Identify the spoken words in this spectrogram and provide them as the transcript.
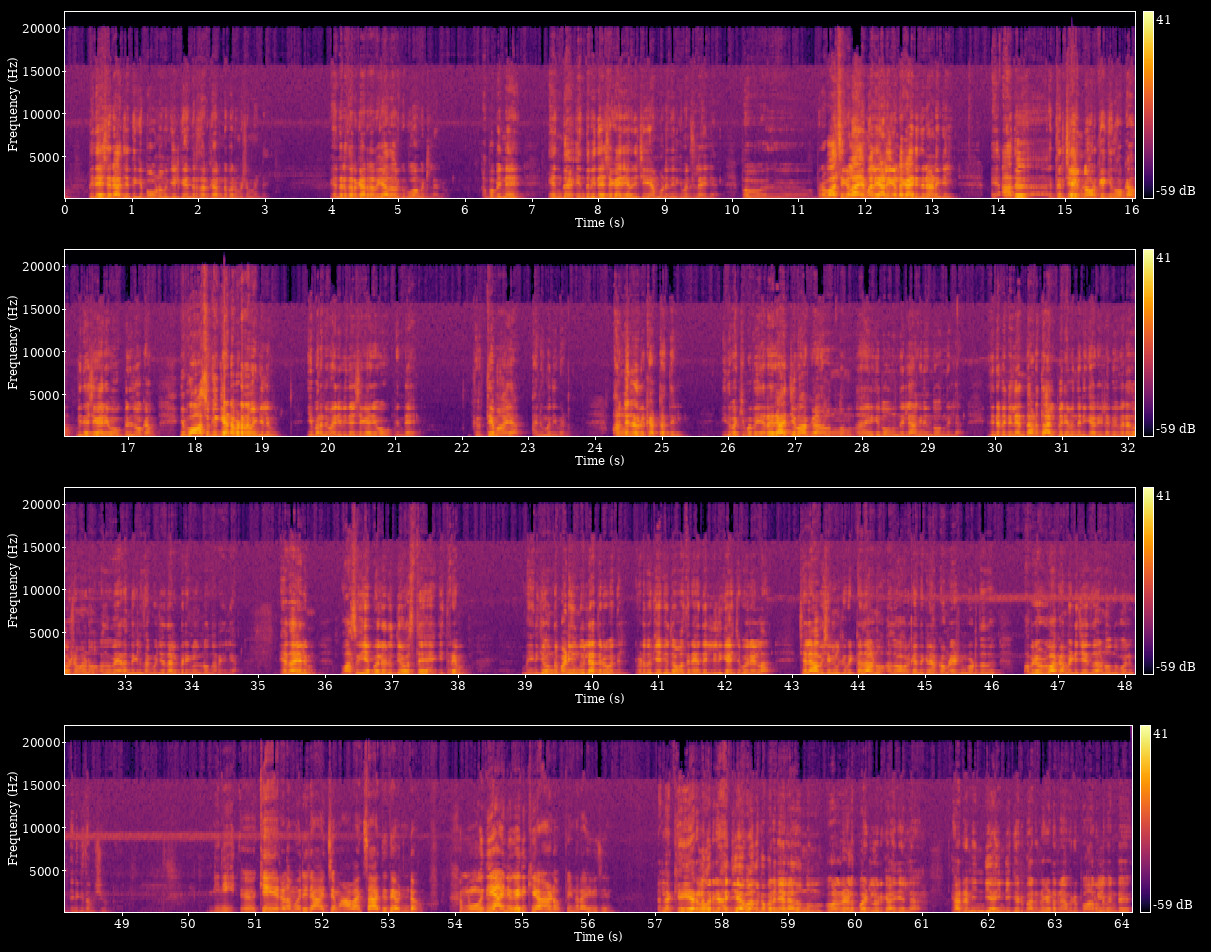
വിദേശ രാജ്യത്തേക്ക് പോകണമെങ്കിൽ കേന്ദ്ര സർക്കാരിന്റെ പെർമിഷൻ വേണ്ടേ? കേന്ദ്ര സർക്കാർ അറിയാതെ അവർക്ക് പോകാൻ പറ്റില്ലല്ലോ. അപ്പോൾ പിന്നെ എന്ത് എന്ത് വിദേശകാര്യം അവർ ചെയ്യാൻ പോകണമെന്ന് എനിക്ക് മനസ്സിലായില്ല. ഇപ്പോൾ പ്രവാസികളായ മലയാളികളുടെ കാര്യത്തിനാണെങ്കിൽ അത് തീർച്ചയായും നോർക്കയ്ക്ക് നോക്കാം വിദേശകാര്യ വകുപ്പിന് നോക്കാം. ഈ വാസുകിക്ക് ഇടപെടണമെങ്കിലും ഈ പറഞ്ഞ മാതിരി വിദേശകാര്യ വകുപ്പിന്റെ കൃത്യമായ അനുമതി വേണം. അങ്ങനെ ഒരു ഘട്ടത്തിൽ ഇത് വയ്ക്കുമ്പോൾ വേറെ രാജ്യമാക്കാനൊന്നും എനിക്ക് തോന്നുന്നില്ല അങ്ങനെയും തോന്നുന്നില്ല. ഇതിന്റെ പിന്നിൽ എന്താണ് താല്പര്യമെന്ന് എനിക്കറിയില്ല. വിവരദോഷമാണോ അതോ വേറെ എന്തെങ്കിലും സങ്കുചിത താല്പര്യങ്ങളുണ്ടോ എന്നറിയില്ല ഏതായാലും വാസുകിയെ പോലൊരു ഒരു ഉദ്യോഗസ്ഥയെ ഇത്രയും എനിക്ക് തോന്നുന്നു പണിയൊന്നും ഇല്ലാത്ത രൂപത്തിൽ. ഇവിടുന്ന് കെ വി തോമസിനെ ഡൽഹിയിലേക്ക് അയച്ച പോലെയുള്ള ചില ആവശ്യങ്ങൾക്ക് വിട്ടതാണോ? അതോ അവർക്ക് എന്തെങ്കിലും അക്കോമഡേഷൻ കൊടുത്തത് അവരെ ഒഴിവാക്കാൻ വേണ്ടി ചെയ്തതാണോ എന്ന് പോലും എനിക്ക് സംശയമുണ്ട്. ഇനി കേരളം ഒരു രാജ്യമാവാൻ സാധ്യതയുണ്ടോ? മോദിയെ അനുകരിക്കുകയാണോ പിണറായി വിജയൻ? അല്ല കേരളം ഒരു രാജ്യമാവുക എന്നൊക്കെ പറഞ്ഞാൽ അതൊന്നും വളരെ എളുപ്പമായിട്ടുള്ള ഒരു കാര്യമല്ല. കാരണം ഇന്ത്യ ഇന്ത്യയ്ക്ക് ഒരു ഭരണഘടന ഒരു പാർലമെന്റ്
